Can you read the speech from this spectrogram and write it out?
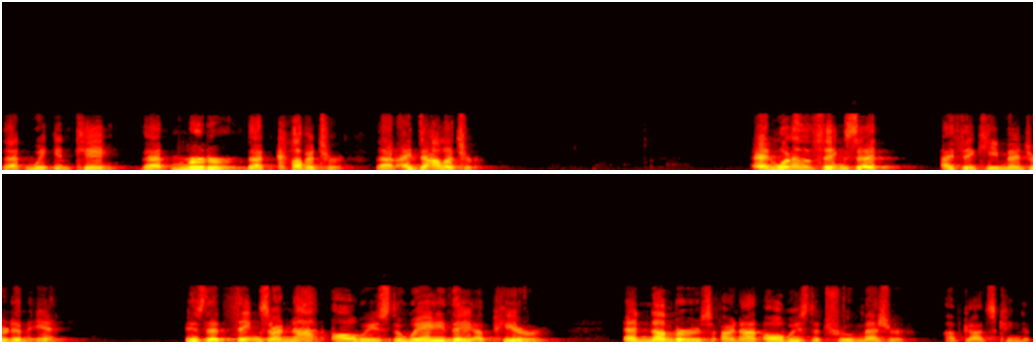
that wicked king, that murderer, that coveter, that idolater. And one of the things that I think he mentored him in is that things are not always the way they appear, and numbers are not always the true measure of God's kingdom.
